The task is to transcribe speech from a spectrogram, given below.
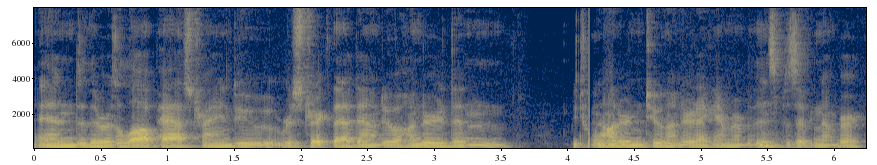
and there was a law passed trying to restrict that down to 100 and between 100 and 200. I can't remember the specific number.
